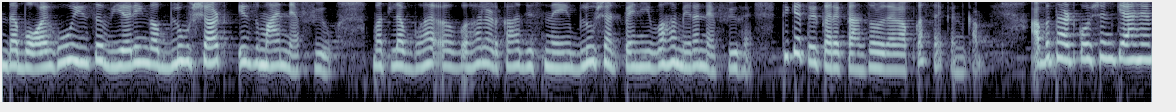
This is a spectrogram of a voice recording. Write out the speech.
the boy who is wearing a blue shirt is my nephew मतलब वह वह लड़का जिसने ब्लू शर्ट पहनी, वह मेरा नेफ्यू है. ठीक है तो ये करेक्ट आंसर हो जाएगा आपका सेकंड का. अब थर्ड क्वेश्चन क्या है?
